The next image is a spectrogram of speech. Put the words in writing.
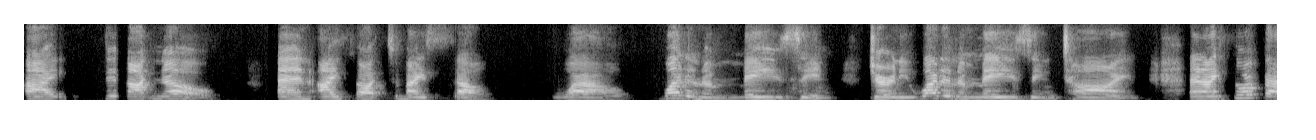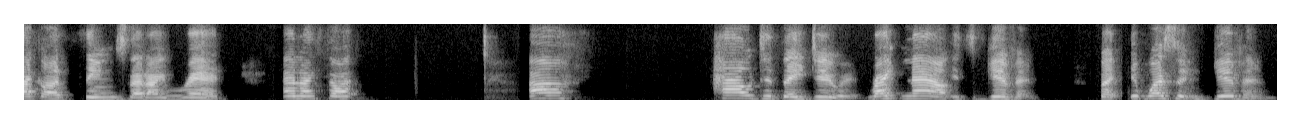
I did not know. And I thought to myself, wow, what an amazing journey, what an amazing time. And I thought back on things that I read, and I thought, uh, how did they do it? Right now, it's given, but it wasn't given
